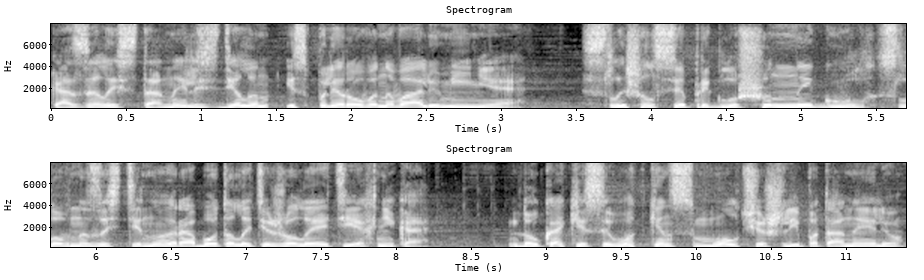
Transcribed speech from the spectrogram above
Казалось, тоннель сделан из полированного алюминия. Слышался приглушенный гул, словно за стеной работала тяжелая техника. Дукакис и Воткинс молча шли по тоннелю.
